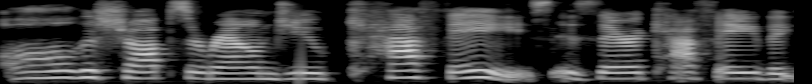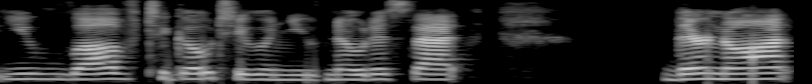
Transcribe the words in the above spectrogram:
All the shops around you, cafes. Is there a cafe that you love to go to and you've noticed that they're not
